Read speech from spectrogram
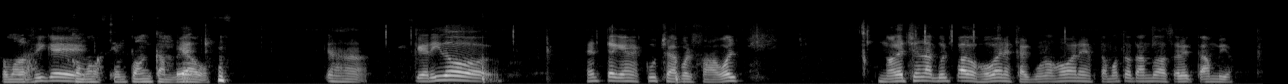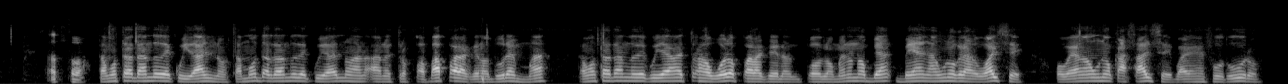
como, los, Así que, como los tiempos han cambiado. ajá. querido gente que me escucha, por favor, no le echen la culpa a los jóvenes, que algunos jóvenes estamos tratando de hacer el cambio. Exacto. Estamos tratando de cuidarnos, estamos tratando de cuidarnos a, a nuestros papás para que nos duren más. Estamos tratando de cuidar a nuestros abuelos para que no- por lo menos nos vean, vean a uno graduarse o vean a uno casarse para en el futuro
